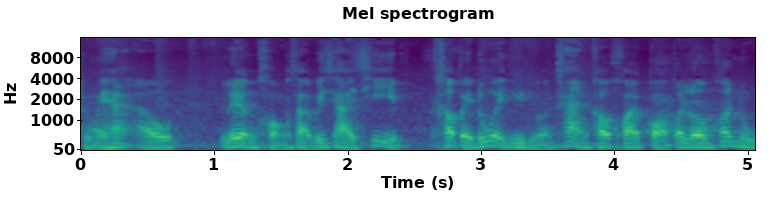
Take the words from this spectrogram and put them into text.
ถูกไหมฮะเอาเรื่องของสาวิชาชีพเข้าไปด้วยยืนอยู่ข้างๆเขาคอยปลอบประโลมเขาหนู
